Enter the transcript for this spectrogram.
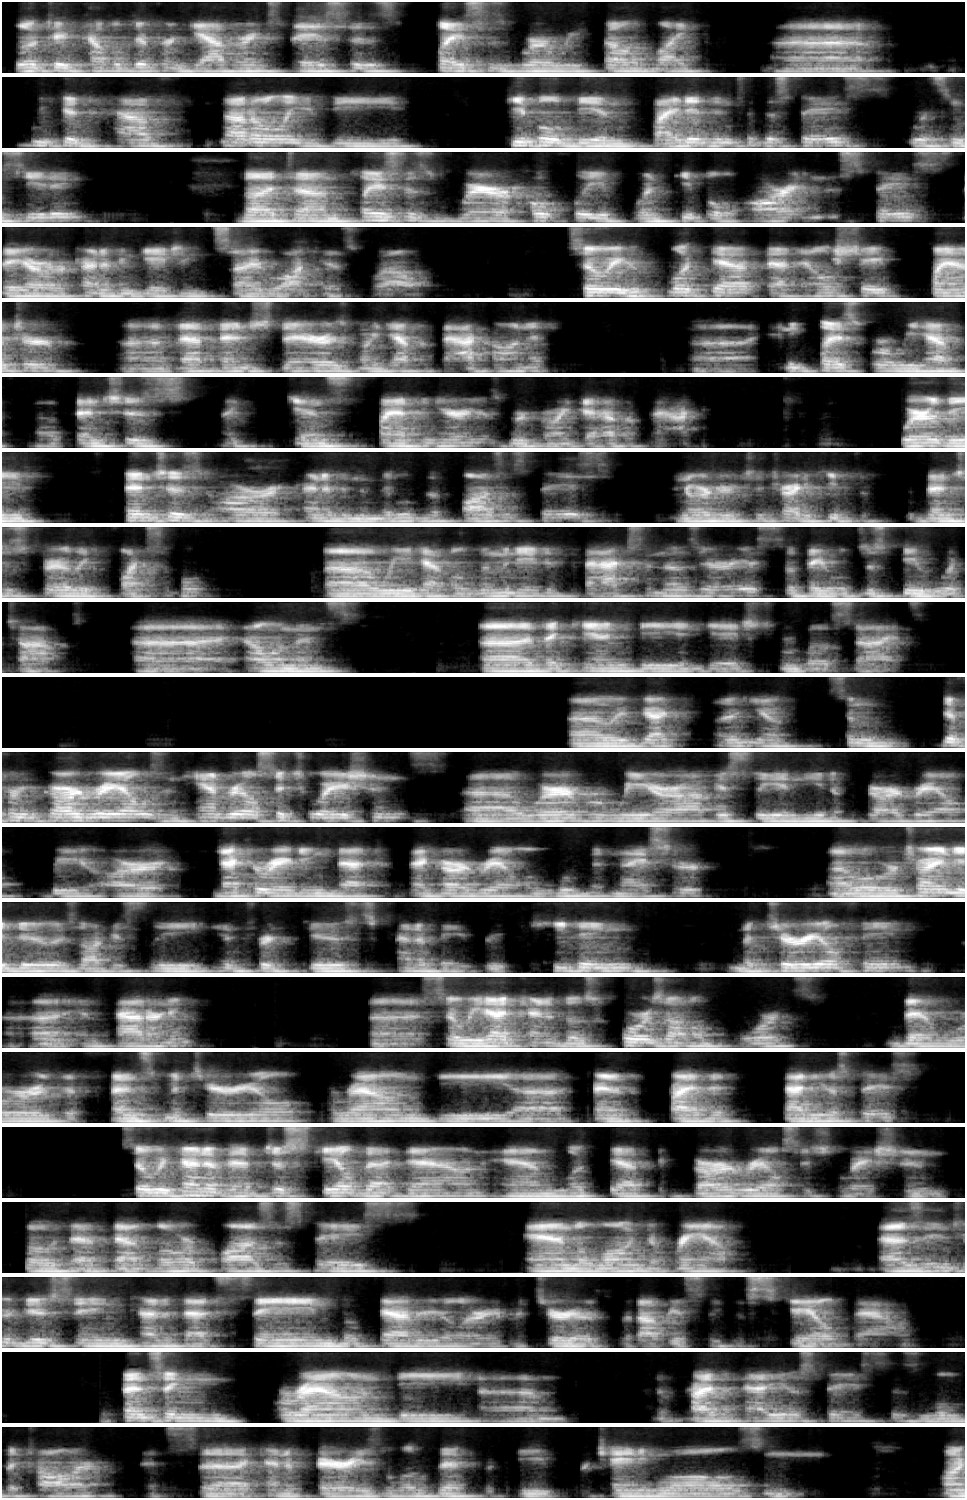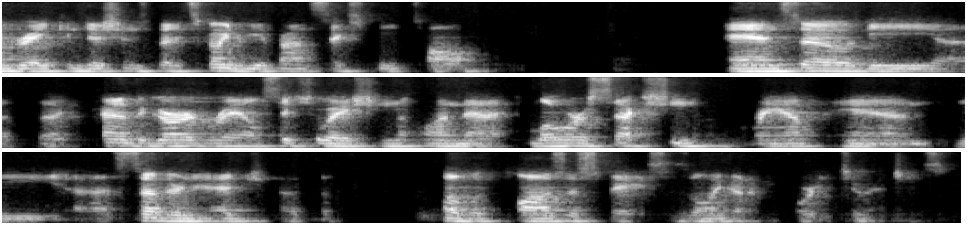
looked at a couple different gathering spaces, places where we felt like uh, we could have not only the people be invited into the space with some seating, but um, places where hopefully when people are in the space, they are kind of engaging the sidewalk as well. So we looked at that L-shaped planter. Uh, that bench there is going to have a back on it. Uh, any place where we have uh, benches against planting areas, we're going to have a back. Where the benches are kind of in the middle of the plaza space in order to try to keep the benches fairly flexible. Uh, we have eliminated backs in those areas, so they will just be wood topped uh, elements uh, that can be engaged from both sides. Uh, we've got uh, you know some different guardrails and handrail situations. Uh, wherever we are obviously in need of guardrail, we are decorating that, that guardrail a little bit nicer uh, what we're trying to do is obviously introduce kind of a repeating material theme uh, and patterning Uh, so we had kind of those horizontal boards that were the fence material around the uh, kind of private patio space. So we kind of have just scaled that down and looked at the guardrail situation, both at that lower plaza space and along the ramp as introducing kind of that same vocabulary materials, but obviously just scaled down. The fencing around the, um, the private patio space is a little bit taller. It's uh, kind of varies a little bit with the retaining walls and on grade conditions, but it's going to be around six feet tall. And so the, uh, the kind of the guardrail situation on that lower section of ramp and the uh, southern edge of the public plaza space is only going to be 42 inches.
